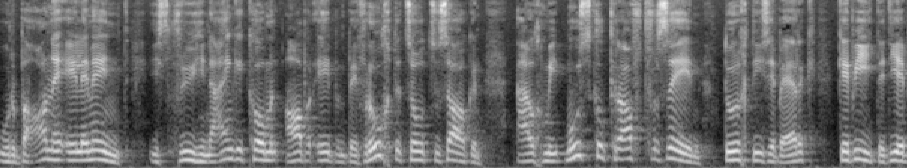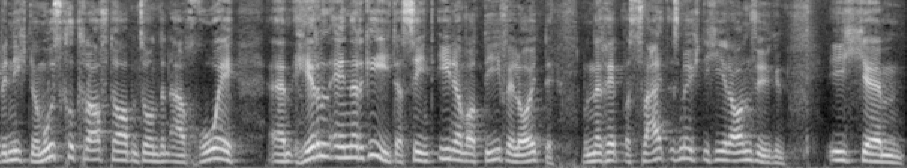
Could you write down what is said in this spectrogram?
urbane Element ist früh hineingekommen, aber eben befruchtet sozusagen, auch mit Muskelkraft versehen durch diese Berggebiete, die eben nicht nur Muskelkraft haben, sondern auch hohe ähm, Hirnenergie. Das sind innovative Leute. Und noch etwas Zweites möchte ich hier anfügen. Ich ähm,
